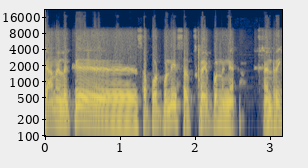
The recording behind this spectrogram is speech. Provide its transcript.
சேனலுக்கு சப்போர்ட் பண்ணி சப்ஸ்கிரைப் பண்ணுங்கள் நன்றி.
